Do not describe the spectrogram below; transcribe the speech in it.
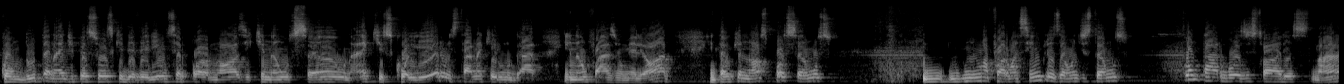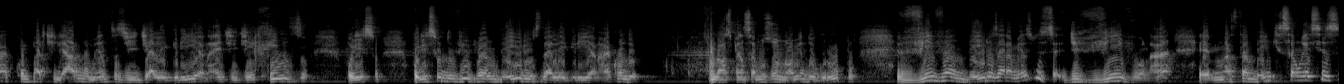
conduta, né, de pessoas que deveriam ser por nós e que não são, né, que escolheram estar naquele lugar e não fazem o melhor. Então que nós possamos numa forma simples, onde estamos contar boas histórias, né? compartilhar momentos de, de alegria, né? de, de riso. Por isso, por isso do Vivandeiros da Alegria, né? quando nós pensamos no nome do grupo, vivandeiros era mesmo de vivo, né? É, mas também que são esses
